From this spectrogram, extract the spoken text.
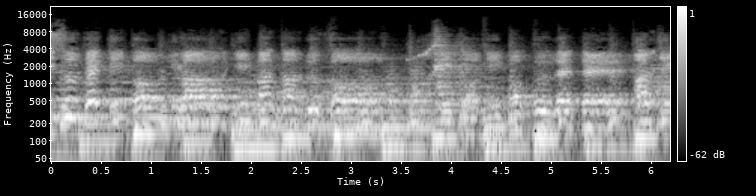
すべき時は今なるぞ。人に遅れて味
